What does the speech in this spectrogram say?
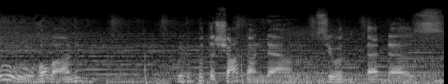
Ooh, hold on. We can put the shotgun down, see what that does.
